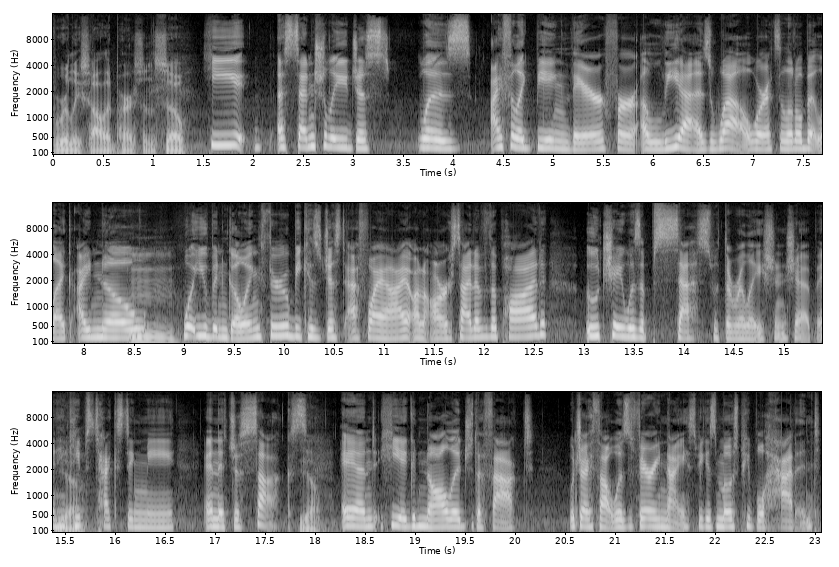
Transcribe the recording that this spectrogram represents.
really solid person. So he essentially just was I feel like being there for Aaliyah as well, where it's a little bit like I know hmm. what you've been going through because just FYI on our side of the pod, Uche was obsessed with the relationship and he Yeah. keeps texting me and it just sucks. Yeah. And he acknowledged the fact which I thought was very nice because most people hadn't.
